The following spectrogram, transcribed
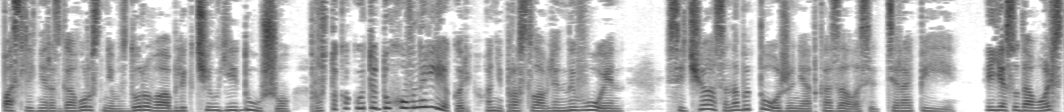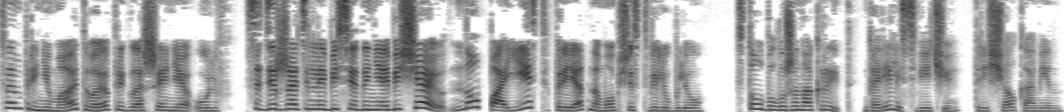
Последний разговор с ним здорово облегчил ей душу. Просто какой-то духовный лекарь, а не прославленный воин. Сейчас она бы тоже не отказалась от терапии. «Я с удовольствием принимаю твое приглашение, Ульф», Содержательной беседы не обещаю, но поесть в приятном обществе люблю. Стол был уже накрыт, горели свечи, трещал камин.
